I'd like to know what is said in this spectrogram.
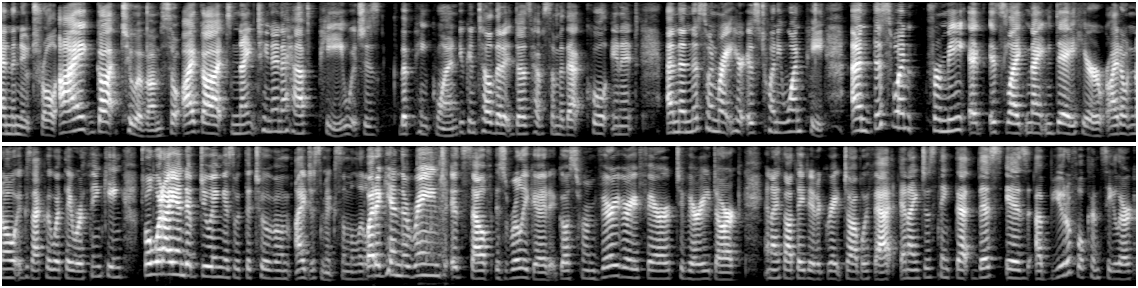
and the neutral. I got two of them. So I got 19 and a half P, which is the pink one. You can tell that it does have some of that cool in it. And then this one right here is 21p. And this one, for me, it, it's like night and day here. I don't know exactly what they were thinking, but what I end up doing is with the two of them, I just mix them a little. But again, the range itself is really good. It goes from very, very fair to very dark. And I thought they did a great job with that. And I just think that this is a beautiful concealer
